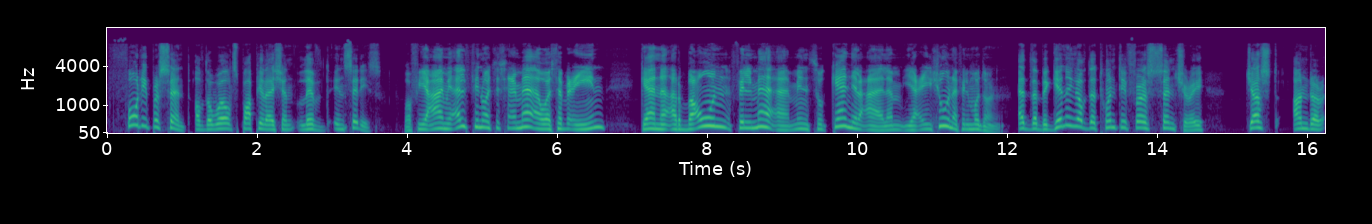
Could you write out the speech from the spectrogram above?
40% of the world's population lived in cities. وفي عام 1970 كان 40% من سكان العالم يعيشون في المدن At the beginning of the 21st century, just under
